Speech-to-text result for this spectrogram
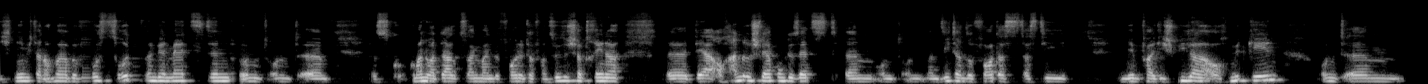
ich nehme mich dann auch mal bewusst zurück, wenn wir in Metz sind und, und äh, das Kommando hat da sozusagen mein befreundeter französischer Trainer, äh, der auch andere Schwerpunkte setzt ähm, und, und man sieht dann sofort, dass, dass die in dem Fall die Spieler auch mitgehen und ähm,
